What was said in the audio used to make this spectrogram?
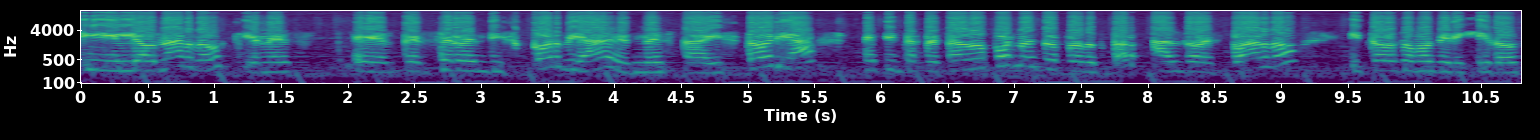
Y Leonardo, quien es el tercero en discordia en esta historia, es interpretado por nuestro productor Aldo Estuardo y todos somos dirigidos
